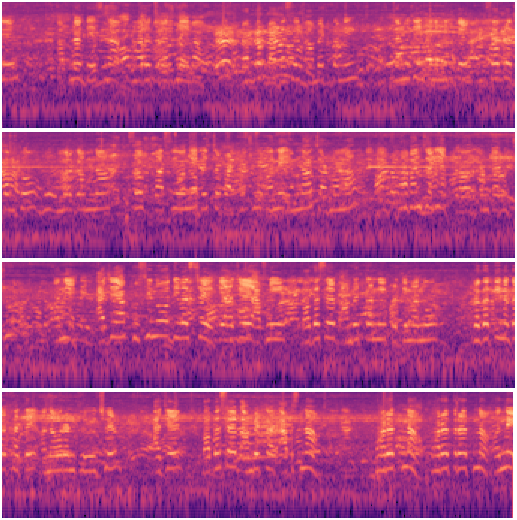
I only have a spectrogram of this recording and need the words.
આજે આપણા દેશના ભારત રત્ન એવા ડૉક્ટર બાબા સાહેબ આંબેડકરની જન્મજયંતિ નિમિત્તે સૌપ્રથમ તો હું ઉમરગામના સૌ વાસીઓને શુભેચ્છા પાઠવું છું અને એમના ચરણોમાં ભાવાંજલિ અર્પણ કરું છું. અને આજે આ ખુશીનો દિવસ છે કે આજે આપણી બાબા સાહેબ આંબેડકરની પ્રતિમાનું પ્રગતિનગર ખાતે અનાવરણ થયું છે. આજે બાબા સાહેબ આંબેડકર આપના ભારતના ભારત રત્ન અને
